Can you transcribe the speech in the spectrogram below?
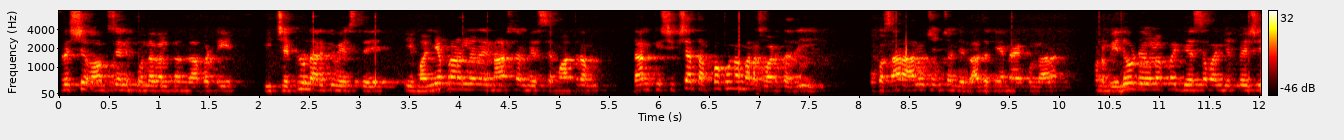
ఫ్రెష్ ఆక్సిజన్ని పొందగలుగుతాం కాబట్టి ఈ చెట్లు నరికి వేస్తే ఈ వన్యప్రాణులను నాశనం చేస్తే మాత్రం దానికి శిక్ష తప్పకుండా మనకు పడుతుంది. ఒకసారి ఆలోచించండి రాజకీయ నాయకులారా మనం ఏదో డెవలప్మెంట్ చేస్తామని చెప్పేసి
